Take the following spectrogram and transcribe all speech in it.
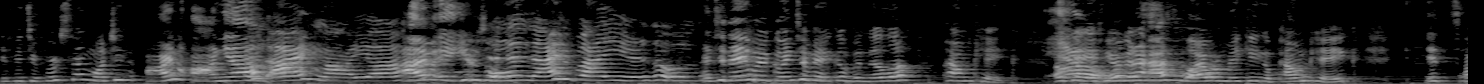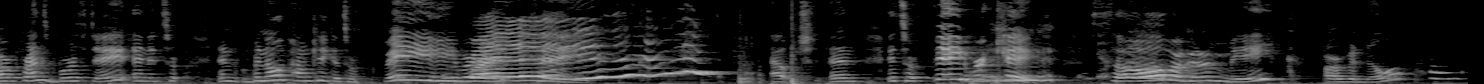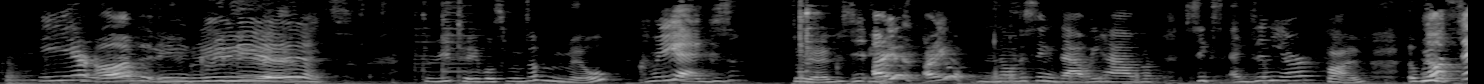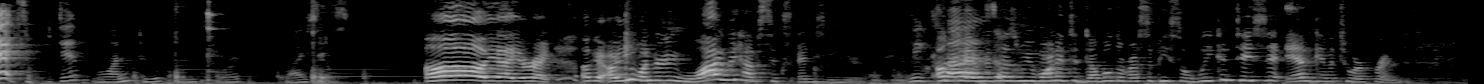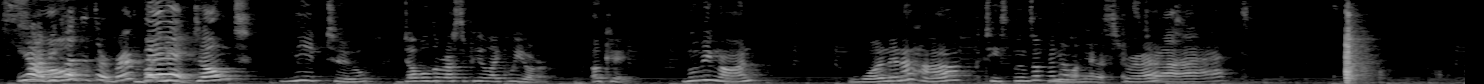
If it's your first time watching, I'm Aanya. And I'm Maaya. I'm eight years old, And I'm five years old. and today we're going to make a vanilla pound cake. Okay, Ow. if you're gonna ask why we're making a pound cake, it's our friend's birthday, and it's her, and vanilla pound cake is her favorite cake. Ouch. And it's her favorite cake. So we're gonna make our vanilla pound cake. Here are the ingredients. Three tablespoons of milk, Three eggs. three eggs, Are you are you noticing that we have six eggs in here? five. Uh, we- No, six. One, two, three, four, five, six. oh yeah, you're right. Okay, are you wondering why we have six eggs in here? Because, Okay, because we wanted to double the recipe so we can taste it and give it to our friend. Yeah, because it's her birthday. But you don't need to double the recipe like we are. Okay, moving on. One and a half teaspoons of vanilla Vanilla extract.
